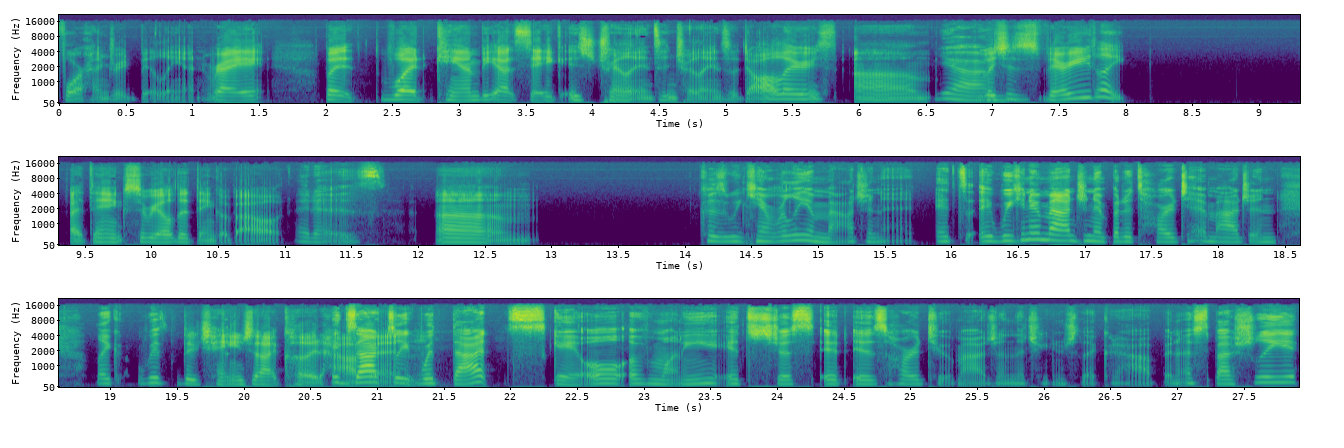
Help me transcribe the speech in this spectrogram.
400 billion, right? But what can be at stake is trillions and trillions of dollars, um, Yeah. which is very like, I think surreal to think about. it is. Um, Because we can't really imagine it. It's it, we can imagine it, but it's hard to imagine, like with the change that could happen. exactly with that scale of money. It's just it is hard to imagine the change that could happen, especially,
